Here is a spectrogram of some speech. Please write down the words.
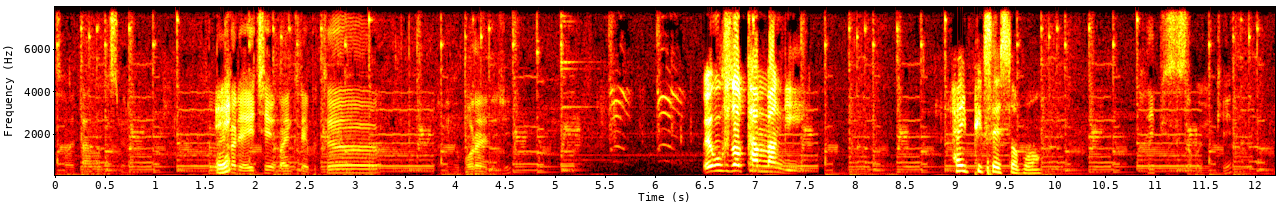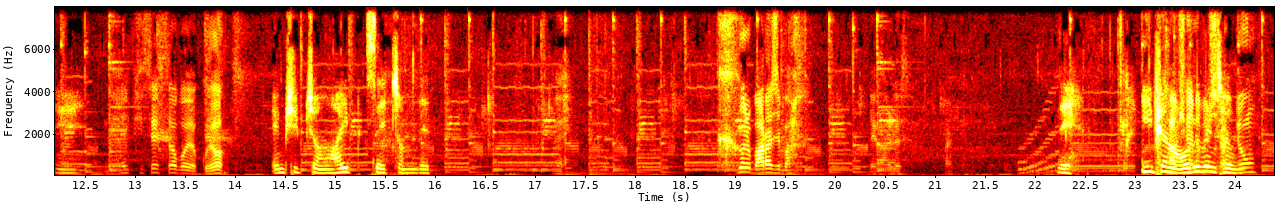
저, 따로 하겠습니다. 그럼 에? 여기까지 H 마인크래프트, 이거 뭐라 해야 되지? 외국 수업 탐방기. 하이픽셀 서버. 하이피스 서버 이렇게? 예. 네, 하이피스 서버였고요 M10. 하이픽셀.net. 그걸 말하지 말. 내가 알려. 네. 2편 어드벤처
